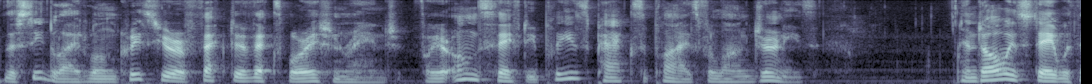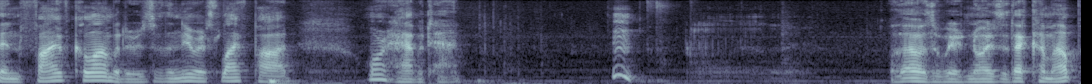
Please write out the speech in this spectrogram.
The Sea Glide will increase your effective exploration range. For your own safety, please pack supplies for long journeys. And always stay within 5 kilometers of the nearest life pod or habitat. Hmm. Well, that was a weird noise. Did that come up?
